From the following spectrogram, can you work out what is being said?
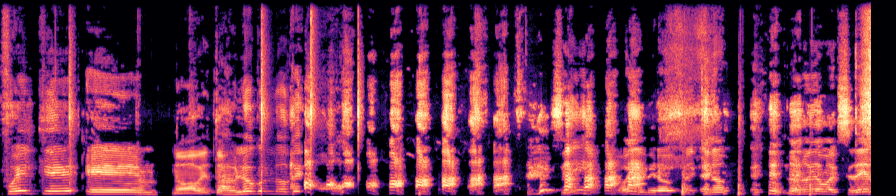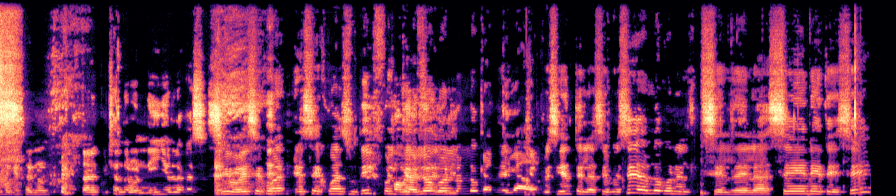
fue el que eh, No, esto. habló con los de. Sí, oye, pero es que no, no nos íbamos a exceder porque están, están escuchando los niños en la casa. Sí, pues, ese, Juan, ese Juan Sutil fue el que habló con los locos. El presidente de la CPC habló con el, el de la CNTC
